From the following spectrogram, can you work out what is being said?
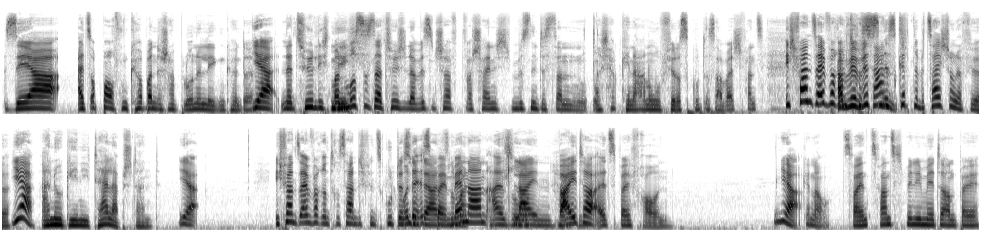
sehr, als ob man auf den Körper eine Schablone legen könnte. Ja, natürlich Man nicht. muss es natürlich in der Wissenschaft, wahrscheinlich müssen die das dann, ich habe keine Ahnung, wofür das gut ist, aber ich fand's, ich fand es einfach aber wir interessant. wissen, es gibt eine Bezeichnung dafür. Ja. Anogenitalabstand. Ja. Ich fand es einfach interessant. Ich finde es gut, dass und wir der ist da bei mal Männern also weiter als bei Frauen. Ja. Genau, 22 mm und bei,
